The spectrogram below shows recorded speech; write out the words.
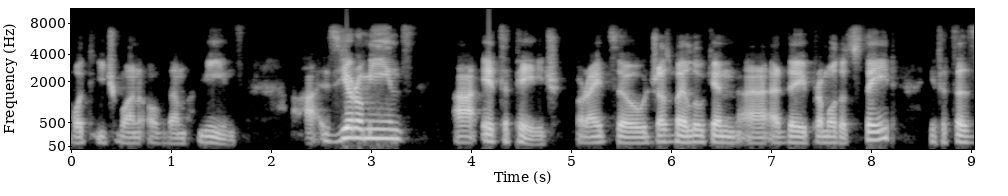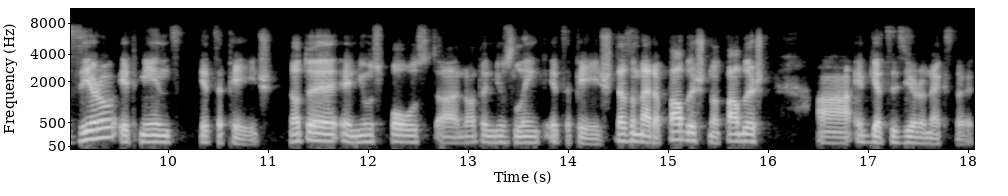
what each one of them means. zero means uh, it's a page, all right? So just by looking uh, at the promoted state, if it says zero, it means it's a page, not a, a news post, uh, not a news link, it's a page. Doesn't matter published, not published, uh, it gets a zero next to it.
